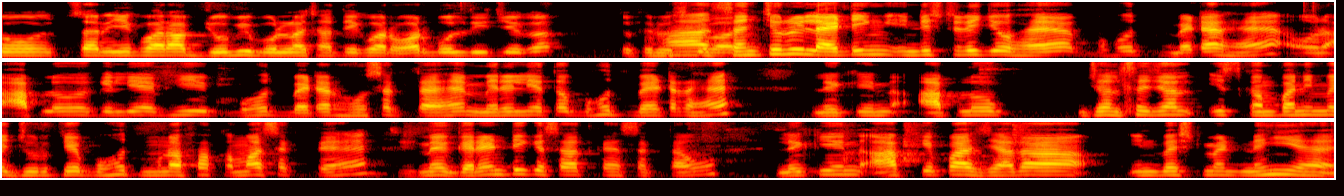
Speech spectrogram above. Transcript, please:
तो सर एक बार आप जो भी बोलना चाहते हैं एक बार और बोल दीजिएगा तो फिर हाँ बाद सेंचुरी लाइटिंग इंडस्ट्री जो है बहुत बेटर है और आप लोगों के लिए भी बहुत बेटर हो सकता है। मेरे लिए तो बहुत बेटर है लेकिन आप लोग जल्द से जल्द इस कंपनी में जुड़ के बहुत मुनाफा कमा सकते हैं। मैं गारंटी के साथ कह सकता हूँ लेकिन आपके पास ज़्यादा इन्वेस्टमेंट नहीं है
